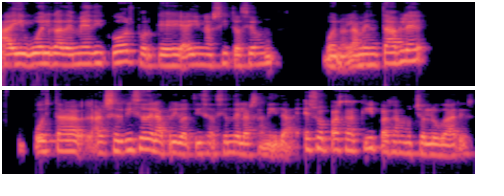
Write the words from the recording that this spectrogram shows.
Hay huelga de médicos porque hay una situación, bueno, lamentable puesta al servicio de la privatización de la sanidad. Eso pasa aquí, pasa en muchos lugares.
